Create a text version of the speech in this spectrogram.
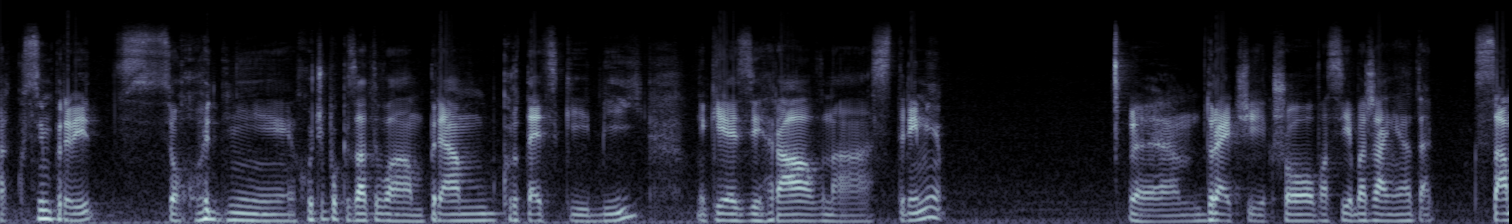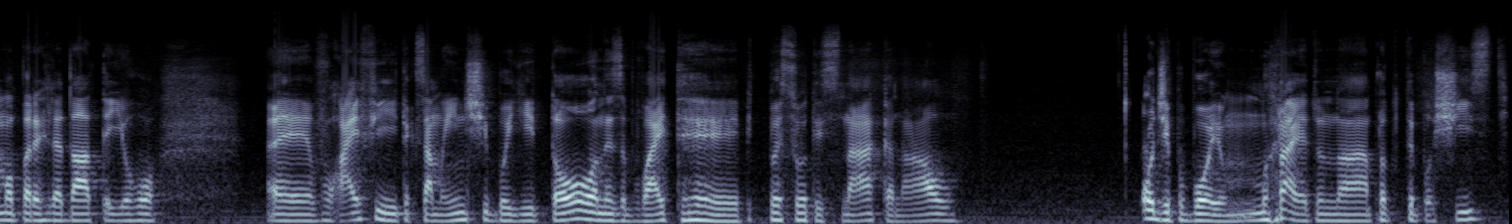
Так, всім привіт. Сьогодні хочу показати вам прям крутецький бій, який я зіграв на стрімі. Е, до речі, якщо у вас є бажання так само переглядати його е, в лайфі і так само інші бої, то не забувайте підписуватись на канал. Отже, по бою. Граю на прототипу 6.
